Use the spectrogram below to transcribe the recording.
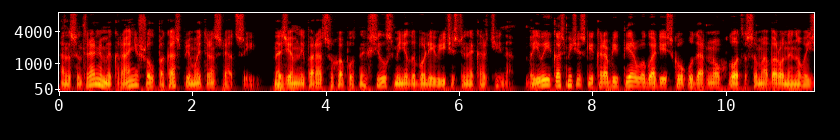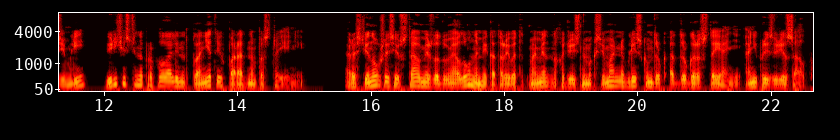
А на центральном экране шел показ прямой трансляции. Наземный парад сухопутных сил сменила более величественная картина. Боевые космические корабли первого гвардейского ударного флота самообороны Новой Земли величественно проплывали над планетой в парадном построении. Растянувшись и встав между двумя лунами, которые в этот момент находились на максимально близком друг от друга расстоянии, они произвели залп.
